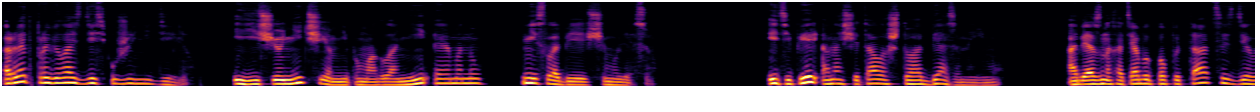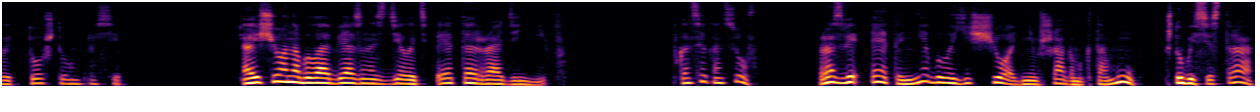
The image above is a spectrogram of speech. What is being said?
Ред провела здесь уже неделю — и еще ничем не помогла ни Эмону, ни слабеющему лесу. И теперь она считала, что обязана ему. Обязана хотя бы попытаться сделать то, что он просил. А еще она была обязана сделать это ради Нив. В конце концов, разве это не было еще одним шагом к тому, чтобы сестра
